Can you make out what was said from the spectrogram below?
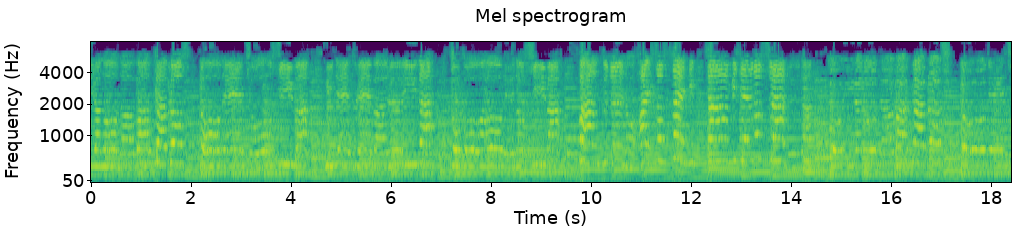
扉の名はカブロスどう調子は見てくれ悪いがここは俺の島パンクでのハイソサイティサンビセのスラムだおいらの名はカブロスどう調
